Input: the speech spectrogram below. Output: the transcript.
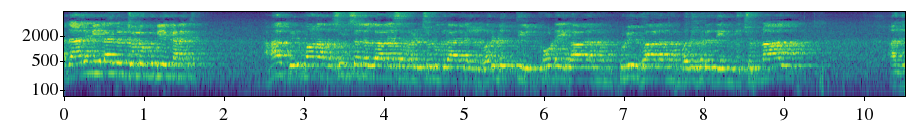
அது அறிவியலாளர்கள் சொல்லக்கூடிய கணக்கு. ஆனால் பெருமானார் ரசூல் ஸல்லல்லாஹு அலைஹி அவர்கள் சொல்லுகிறார்கள் வருடத்தில் கோடை காலமும் குளிர்காலமும் வருகிறது என்று சொன்னால் அது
